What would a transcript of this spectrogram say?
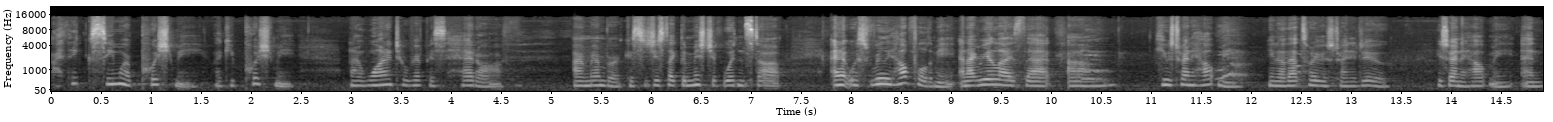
I think Seymour pushed me, like he pushed me, and I wanted to rip his head off. I remember, because it's just like the mischief wouldn't stop. And it was really helpful to me. And I realized that um, he was trying to help me. You know, that's what he was trying to do. He was trying to help me. And,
